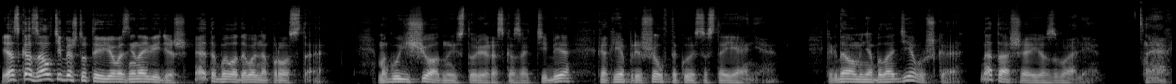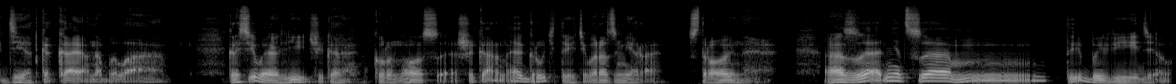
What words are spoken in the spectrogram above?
Я сказал тебе, что ты ее возненавидишь. Это было довольно просто. Могу еще одну историю рассказать тебе, как я пришел в такое состояние. Когда у меня была девушка, Наташа ее звали. Эх, дед, какая она была. Красивая личика, курносая, шикарная грудь третьего размера, стройная. А задница, м -м, ты бы видел.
